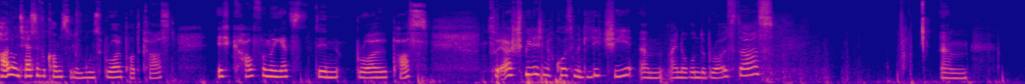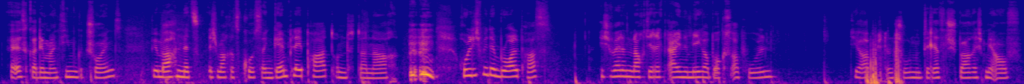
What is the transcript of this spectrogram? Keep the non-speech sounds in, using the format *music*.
Hallo und herzlich willkommen zu dem Moons Brawl Podcast. Ich kaufe mir jetzt den Brawl Pass. Zuerst spiele ich noch kurz mit Litchi ähm, eine Runde Brawl Stars. Ähm, er ist gerade in mein Team gejoint. Wir machen jetzt, ich mache jetzt kurz ein Gameplay-Part und danach *clears throat* hole ich mir den Brawl Pass. Ich werde dann auch direkt eine Megabox abholen. Die habe ich dann schon und den Rest spare ich mir auf.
